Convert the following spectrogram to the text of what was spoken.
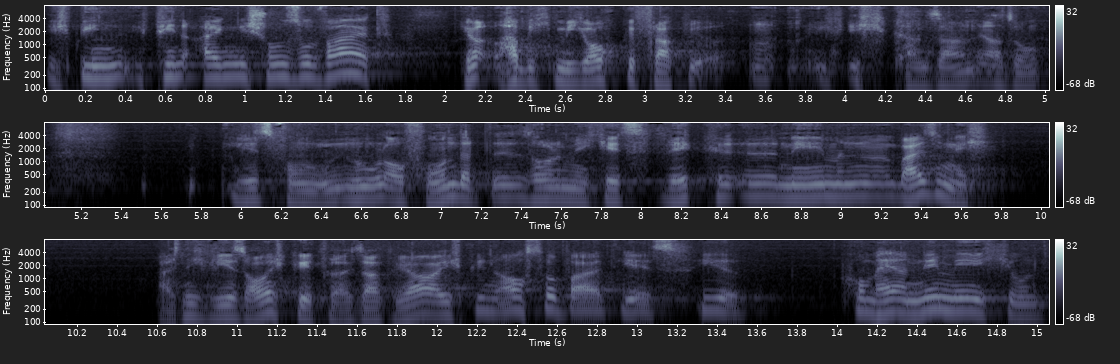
Ich bin, ich bin eigentlich schon so weit. Ja, habe ich mich auch gefragt. Ich, ich, kann sagen, also jetzt von 0 auf 100 soll mich jetzt wegnehmen, weiß ich nicht. Weiß nicht, wie es euch geht. Vielleicht sagt, ja, ich bin auch so weit, jetzt hier, komm her, nimm mich. Und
